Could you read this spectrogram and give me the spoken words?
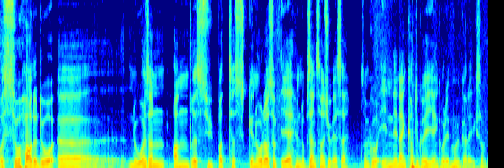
Og så har du da eh, noen sånn andre supertøsker nå, da, som er 100% Sangiovese. Som går inn i den kategorien hvor de bruker liksom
